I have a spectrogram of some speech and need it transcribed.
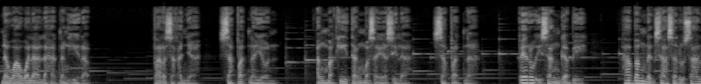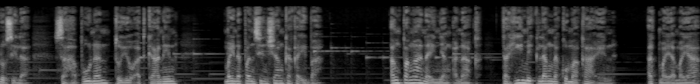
nawawala lahat ng hirap. Para sa kanya, sapat na yon. Ang makitang masaya sila, sapat na. Pero isang gabi, habang nagsasalo-salo sila sa hapunan, tuyo at kanin, may napansin siyang kakaiba. Ang panganay niyang anak, tahimik lang na kumakain at maya-maya,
